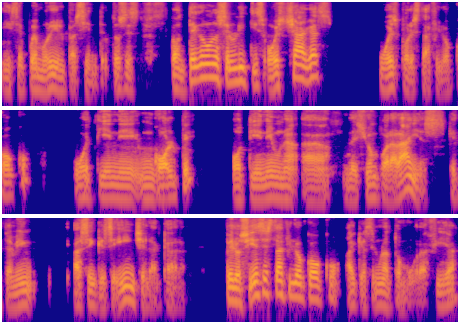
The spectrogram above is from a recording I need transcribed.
y se puede morir el paciente. Entonces, cuando tengan una celulitis, o es Chagas, o es por estafilococo, o tiene un golpe, o tiene una ah, lesión por arañas, que también hacen que se hinche la cara. Pero si es estafilococo, hay que hacer una tomografía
